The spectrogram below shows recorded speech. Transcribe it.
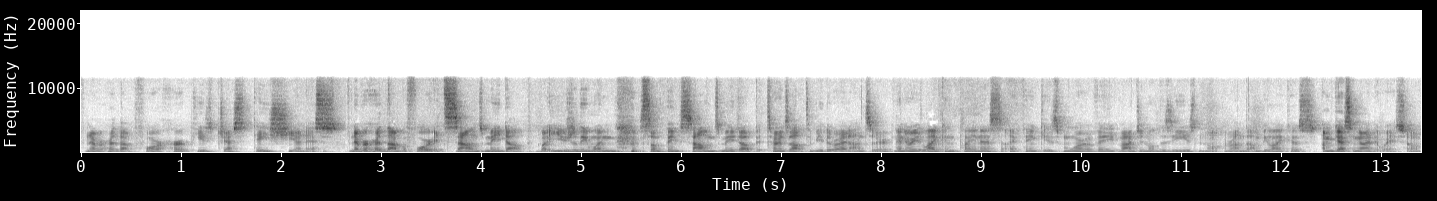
I've never heard that before. Herpes gestationis. Never heard that before. It sounds made up, but usually when something sounds made up, it turns out to be the right answer. Anyway, lichen planus, I think, is more of a vaginal disease, not around the umbilicus. I'm guessing either way, so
